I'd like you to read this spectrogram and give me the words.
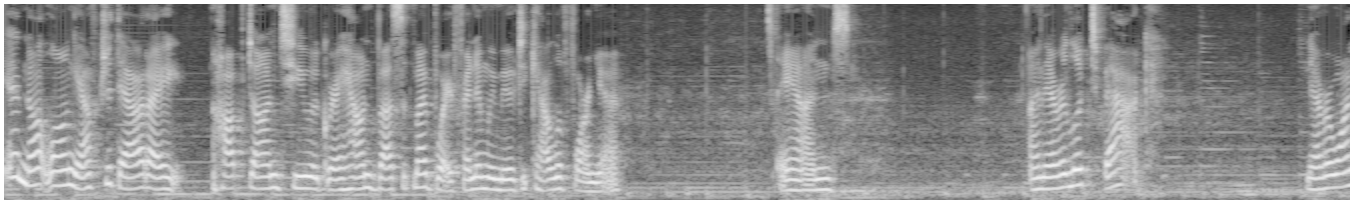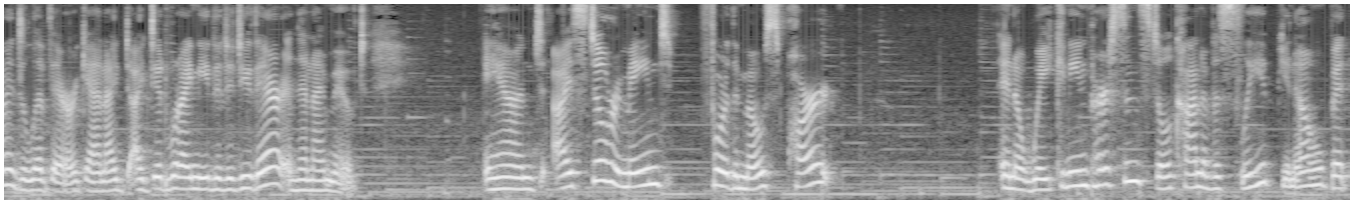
And not long after that, I hopped onto a Greyhound bus with my boyfriend and we moved to California. And I never looked back. Never wanted to live there again. I, I did what I needed to do there and then I moved. And I still remained, for the most part, an awakening person, still kind of asleep, you know, but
